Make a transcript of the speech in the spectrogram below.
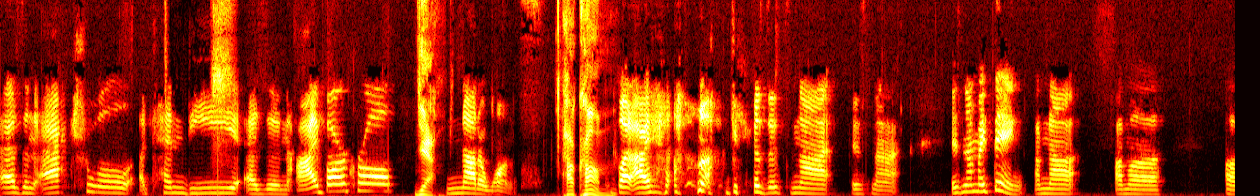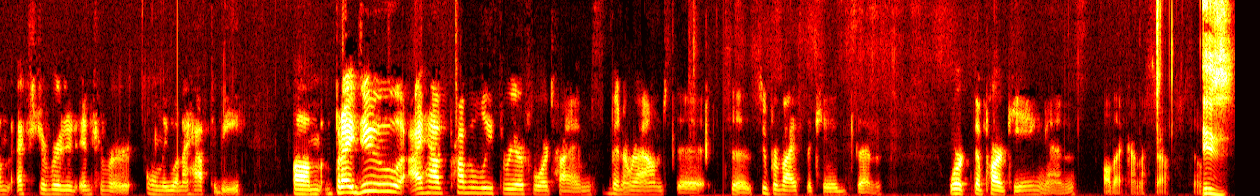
as an actual attendee, as an I bar crawl, Yeah. not a once. How come? But I, because it's not, it's not, it's not my thing. I'm not. I'm a um, extroverted introvert only when I have to be. Um, but I do. I have probably three or four times been around to to supervise the kids and work the parking and all that kind of stuff. So. Is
